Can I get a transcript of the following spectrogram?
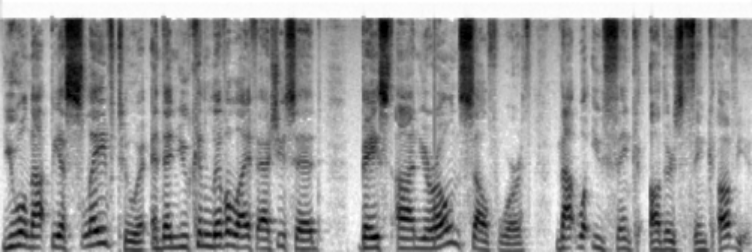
you will not be a slave to it, and then you can live a life, as she said, based on your own self worth, not what you think others think of you.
